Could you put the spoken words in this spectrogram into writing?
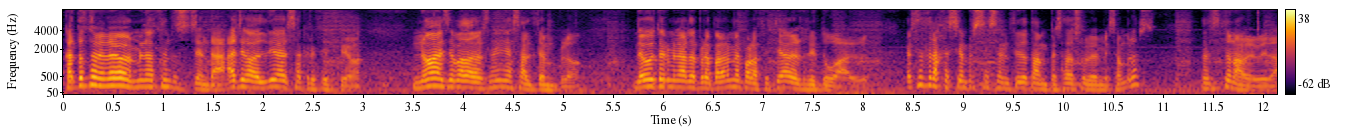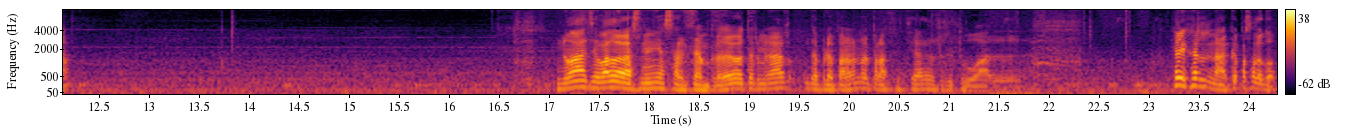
14 de enero de 1980. Ha llegado el día del sacrificio. No has llevado a las niñas al templo. Debo terminar de prepararme para oficiar el ritual. ¿Este traje siempre se ha sentido tan pesado sobre mis hombros? Necesito una bebida. No ha llevado a las niñas al templo. Debo terminar de prepararme para oficiar el ritual. Hey, Helena, ¿qué pasa, loco?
